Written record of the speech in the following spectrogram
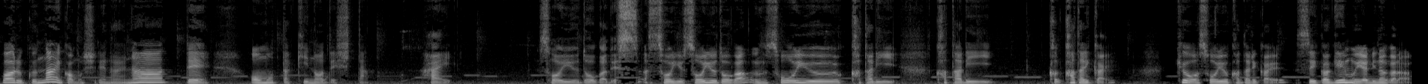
悪くないかもしれないなって思った昨日でした。はい。そういう動画です。そういう、そういう動画？うん、そういう語り、語り、語り会。今日はそういう語り会。スイカゲームやりながら。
